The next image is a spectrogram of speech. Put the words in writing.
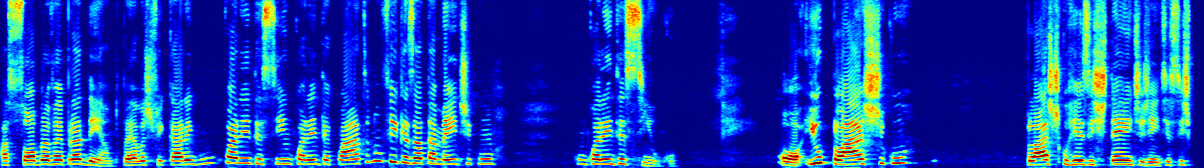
A sobra vai para dentro. Para elas ficarem com 45, 44. Não fica exatamente com, com 45. Ó, e o plástico. Plástico resistente, gente. Esse,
